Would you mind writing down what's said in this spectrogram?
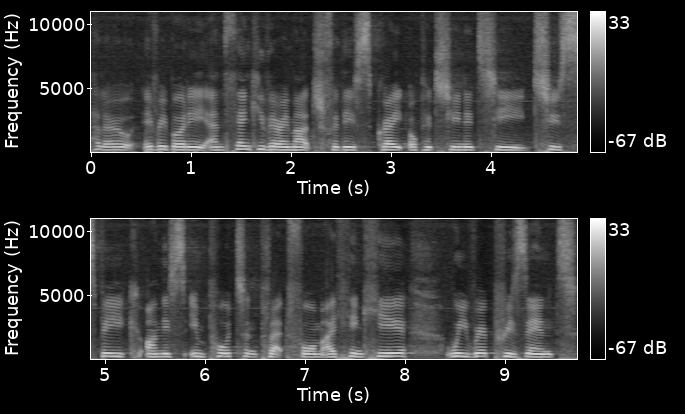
Hello, everybody, and thank you very much for this great opportunity to speak on this important platform. I think here we represent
